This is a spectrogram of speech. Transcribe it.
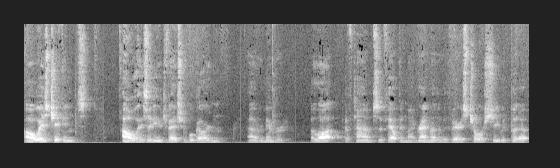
always chickens always a huge vegetable garden. I remember a lot of times of helping my grandmother with various chores. She would put up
